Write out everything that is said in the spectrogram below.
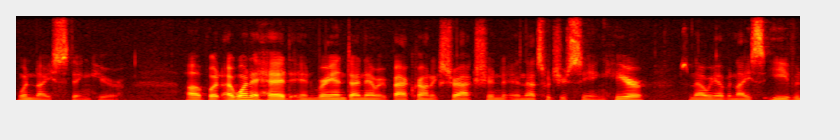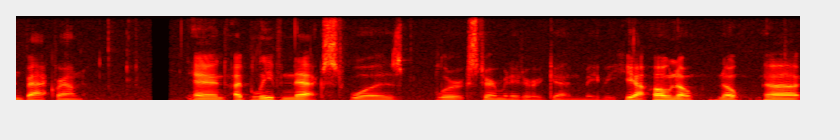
one nice thing here. Uh, but I went ahead and ran dynamic background extraction and that's what you're seeing here. So now we have a nice even background. And I believe next was BlurXTerminator again, maybe. Yeah, oh no, no, uh,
